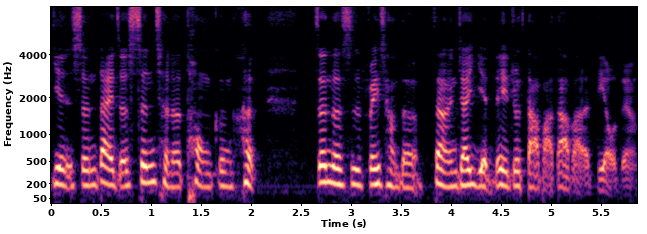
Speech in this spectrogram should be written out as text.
眼神带着深沉的痛跟恨，真的是非常的让人家眼泪就大把大把的掉。这样，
